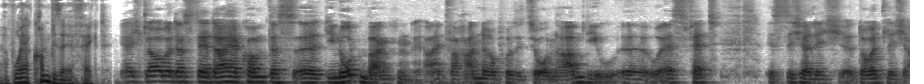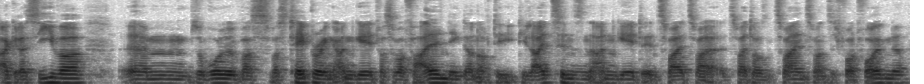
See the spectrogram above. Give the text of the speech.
Ja, woher kommt dieser Effekt? Ja, ich glaube, dass der daher kommt, dass äh, die Notenbanken einfach andere Positionen haben. Die äh, US-Fed ist sicherlich äh, deutlich aggressiver, ähm, sowohl was, was Tapering angeht, was aber vor allen Dingen dann auch die, die Leitzinsen angeht in zwei, zwei, 2022 fortfolgende.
